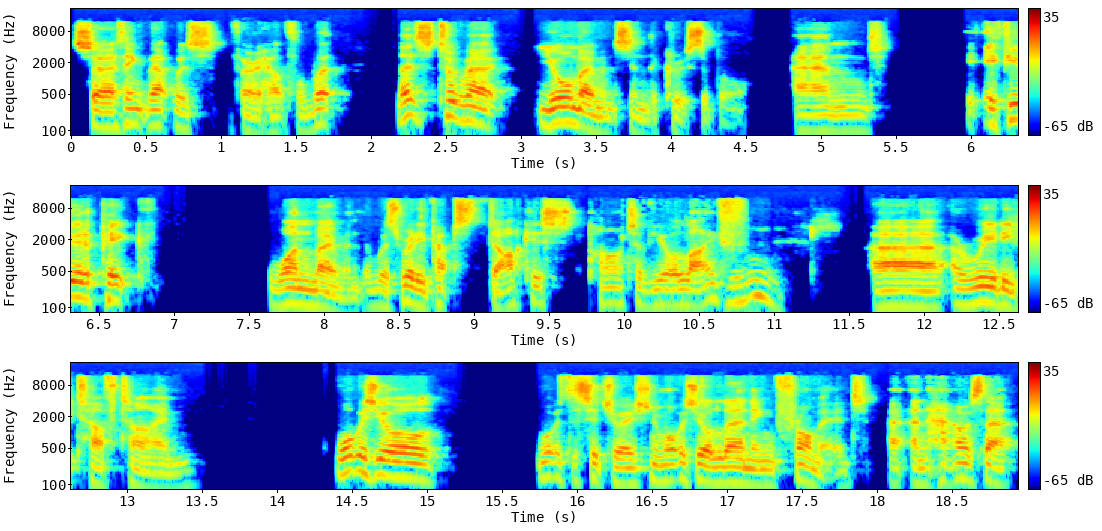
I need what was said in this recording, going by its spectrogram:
So I think that was very helpful. But let's talk about your moments in the crucible. And if you were to pick one moment that was really perhaps darkest part of your life, mm. uh, a really tough time, what was your what was the situation? What was your learning from it? And how has that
